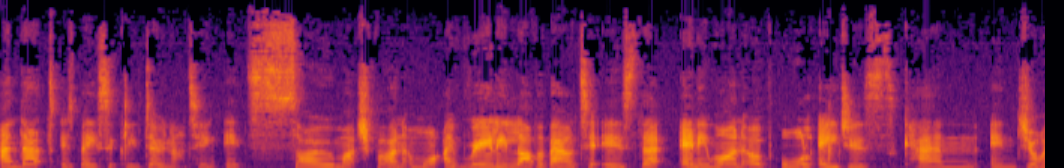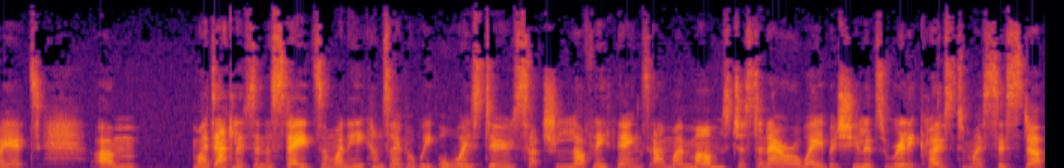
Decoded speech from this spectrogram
and that is basically donutting it's so much fun and what I really love about it is that anyone of all ages can enjoy it. Um, my dad lives in the States and when he comes over we always do such lovely things. And my mum's just an hour away but she lives really close to my sister.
